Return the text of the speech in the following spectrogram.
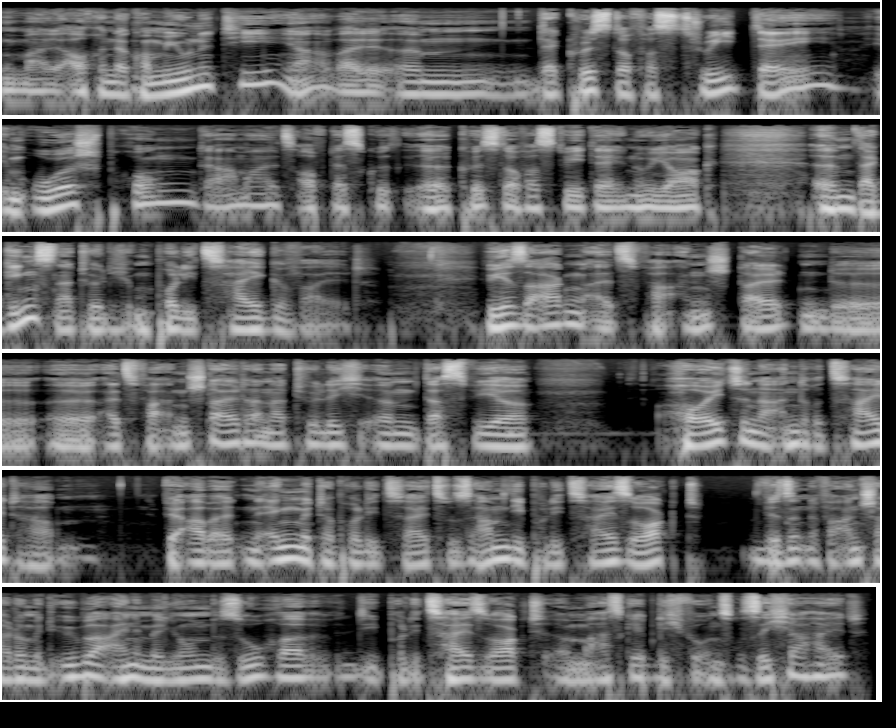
mal, auch in der Community, ja, weil ähm, der Christopher Street Day im Ursprung damals auf der äh, Christopher Street Day in New York, ähm, da ging es natürlich um Polizeigewalt. Wir sagen als Veranstaltende, äh, als Veranstalter natürlich, ähm, dass wir heute eine andere Zeit haben. Wir arbeiten eng mit der Polizei zusammen. Die Polizei sorgt, wir sind eine Veranstaltung mit über eine Million Besucher. Die Polizei sorgt äh, maßgeblich für unsere Sicherheit.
